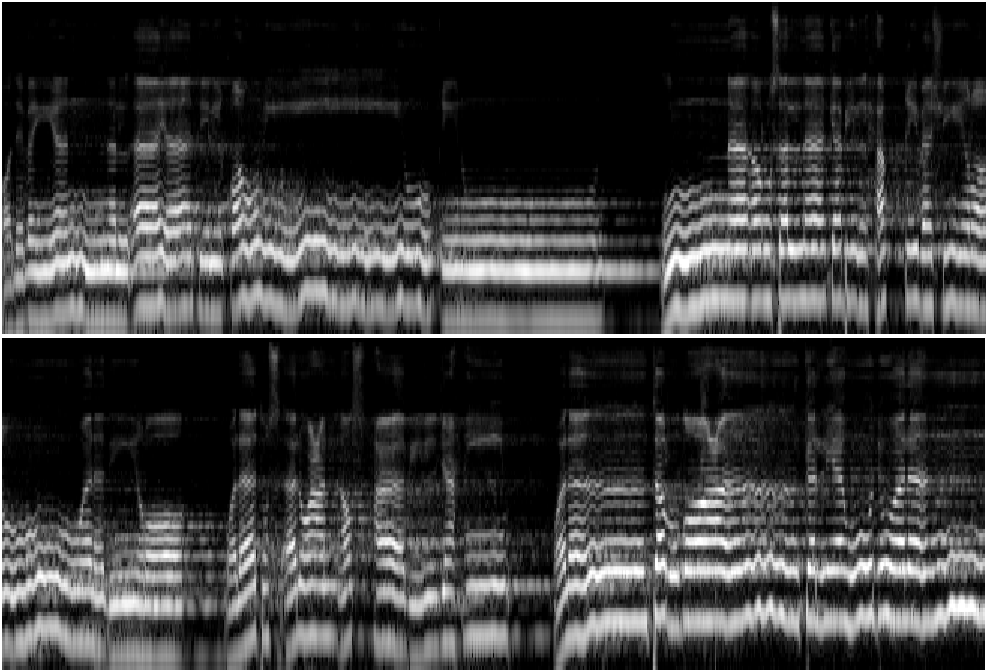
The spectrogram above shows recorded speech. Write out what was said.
قد بينا الآيات لقوم يوقنون. إنا أرسلناك بالحق بشيرا ونذيرا. ولا تسأل عن أصحاب الجحيم. ولن ترضى عنك اليهود النصارى.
